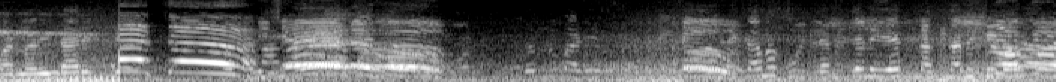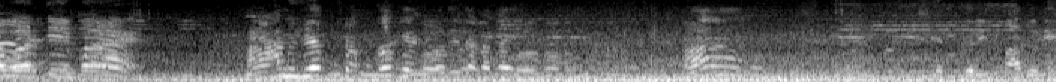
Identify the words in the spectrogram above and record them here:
पाटलांनी डायरेक्ट रिकामं कुजल्या मी त्याला एक टक्का बी केला. आणि आम्ही एक टक्का घेतलो नाही त्याला काही हा शेतकरी माधुरी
